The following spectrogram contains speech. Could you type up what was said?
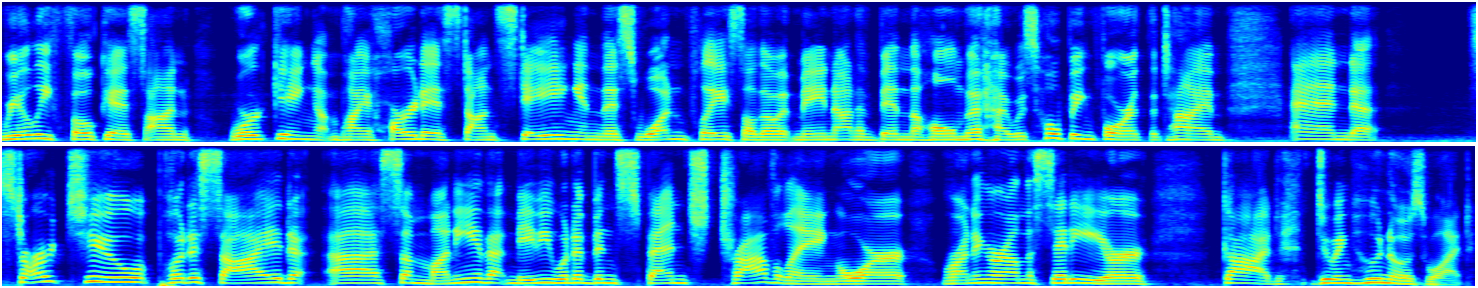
really focus on working my hardest on staying in this one place, although it may not have been the home that I was hoping for at the time. And start to put aside uh, some money that maybe would have been spent traveling or running around the city or, God, doing who knows what.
